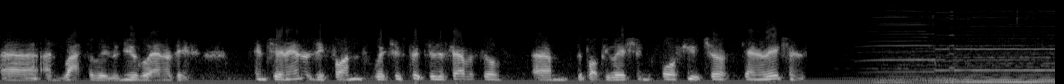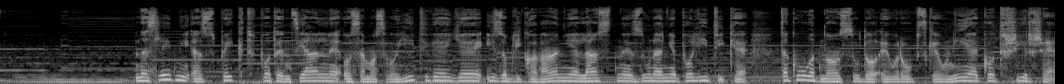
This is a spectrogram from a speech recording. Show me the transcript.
and latterly renewable energies into an energy fund which is put to the service of um, the population for future generations. Naslednji aspekt potencijalne osamosvojitve je izoblikovanje lastne zunanje politike, tako v odnosu do Evropske unije kot širše.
